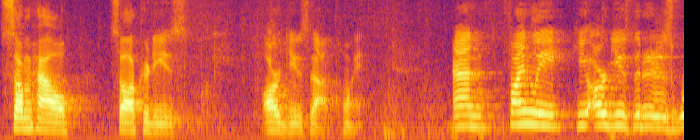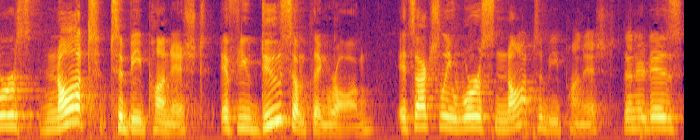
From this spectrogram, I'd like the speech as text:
Somehow, Socrates argues that point. And finally, he argues that it is worse not to be punished. If you do something wrong, it's actually worse not to be punished than it is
